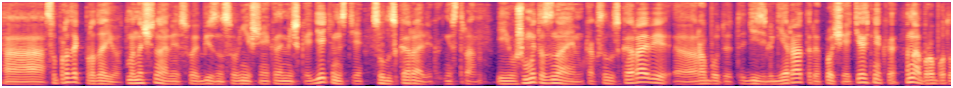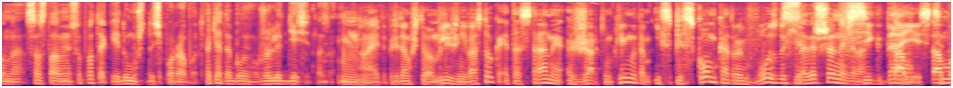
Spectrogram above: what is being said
А Супротек продает. Мы начинали свой бизнес во внешней экономической деятельности в Саудовской Аравии, как ни странно. И уж мы-то знаем, как в Саудовской Аравии э, работают дизель-генераторы прочая техника. Она обработана составами Супротека и думаю, что до сих пор работает. Хотя это было уже лет 10 назад. Ну, а это при том, что Ближний Восток это страны с жарким климатом и с песком, который в воздухе Совершенно верно. всегда есть. Там,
